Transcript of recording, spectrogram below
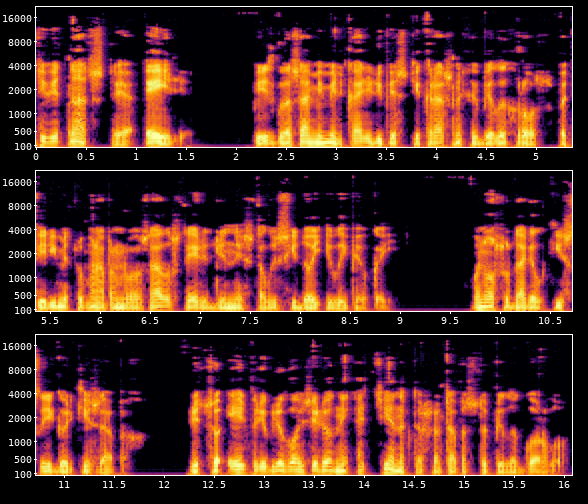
19. Эйли. Перед глазами мелькали лепестки красных и белых роз. По периметру мраморного зала стояли длинные столы с едой и выпивкой. В нос ударил кислый и горький запах. Лицо Эль приобрело зеленый оттенок, тошнота подступила к горлу.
